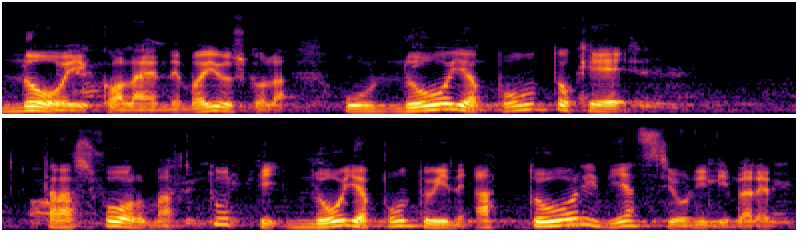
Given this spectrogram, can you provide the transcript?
noi con la N maiuscola, un noi appunto che trasforma tutti noi appunto in attori di azioni libere.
